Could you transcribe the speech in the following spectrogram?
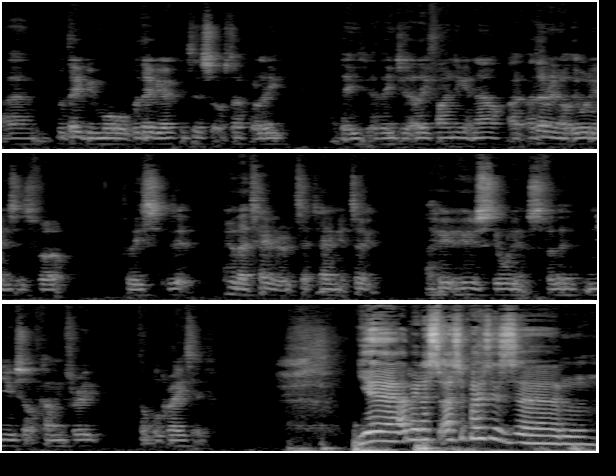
of um, would they be more would they be open to this sort of stuff or are they are they are they, ju- are they finding it now? I, I don't really know what the audience is for for these is it who they're tailored t- tailoring it to. Like who, who's the audience for the new sort of coming through football creative? Yeah, I mean, I, s- I suppose there's, um,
